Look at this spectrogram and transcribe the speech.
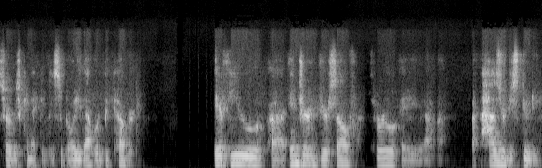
service connected disability, that would be covered. If you uh, injured yourself through a, uh, a, hazardous duty,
